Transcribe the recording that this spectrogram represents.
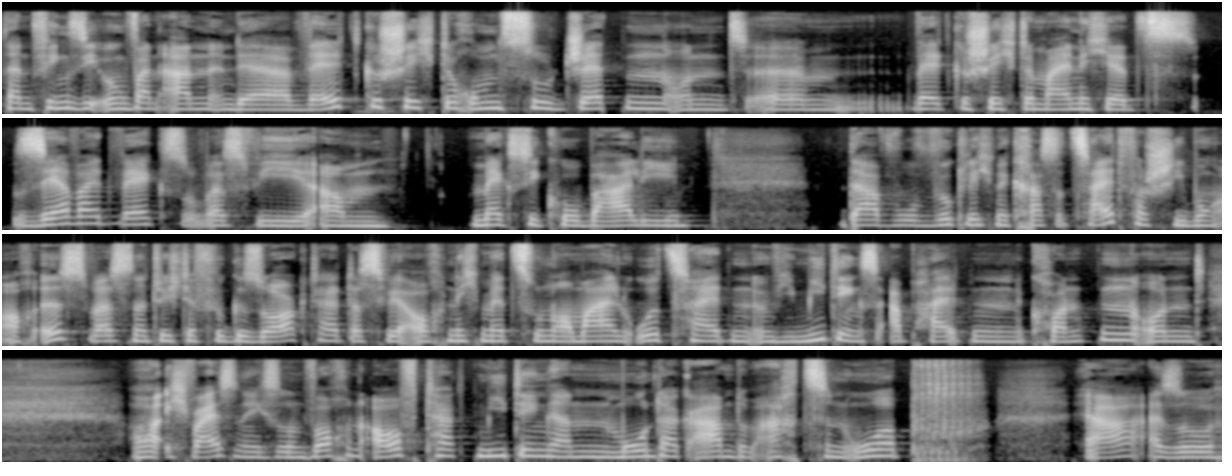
Dann fing sie irgendwann an, in der Weltgeschichte rumzujetten. Und ähm, Weltgeschichte meine ich jetzt sehr weit weg, sowas wie ähm, Mexiko, Bali, da wo wirklich eine krasse Zeitverschiebung auch ist, was natürlich dafür gesorgt hat, dass wir auch nicht mehr zu normalen Uhrzeiten irgendwie Meetings abhalten konnten. Und oh, ich weiß nicht, so ein Wochenauftakt-Meeting, dann Montagabend um 18 Uhr, pff, ja, also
